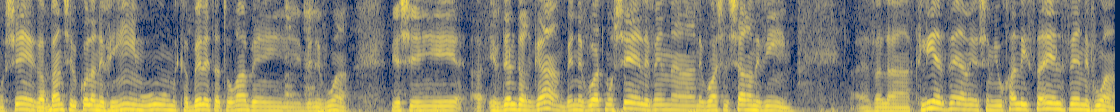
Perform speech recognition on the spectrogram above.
משה, רבן של כל הנביאים, הוא מקבל את התורה בנבואה. יש אה, הבדל דרגה בין נבואת משה לבין הנבואה של שאר הנביאים. אבל הכלי הזה שמיוחד לישראל זה נבואה.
